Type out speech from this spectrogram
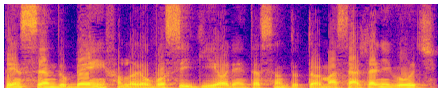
pensando bem, falou: Eu vou seguir a orientação do Dr. Masaru Taniguchi.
